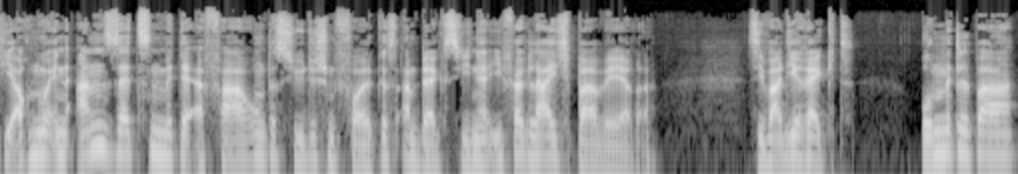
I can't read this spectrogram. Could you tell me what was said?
die auch nur in Ansätzen mit der Erfahrung des jüdischen Volkes am Berg Sinai vergleichbar wäre. Sie war direkt, unmittelbar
